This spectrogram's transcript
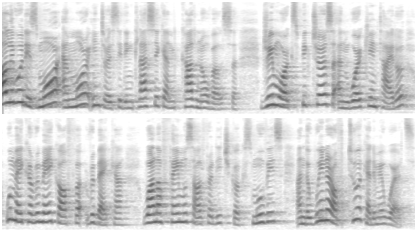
Hollywood is more and more interested in classic and cult novels. DreamWorks Pictures and Working Title will make a remake of Rebecca, one of famous Alfred Hitchcock's movies and the winner of two Academy Awards.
